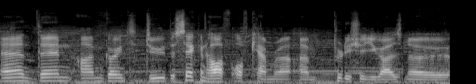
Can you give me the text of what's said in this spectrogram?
And then I'm going to do the second half off camera. I'm pretty sure you guys know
